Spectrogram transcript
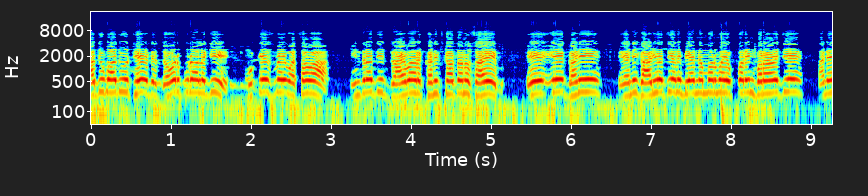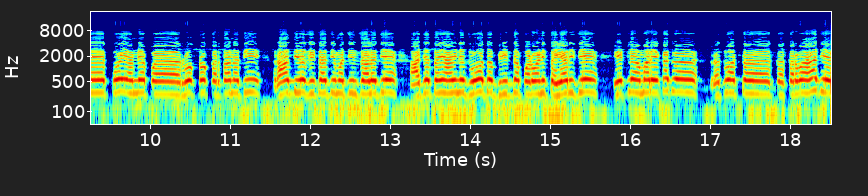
આજુબાજુ ઠેઠ જવરપુરા લગી મુકેશભાઈ વસાવા, ઇન્દ્રજીત ડ્રાઈવર, ખનિજ ખાતાનો સાહેબ, એ એ ઘણી એની ગાડીઓ છે અને બે નંબરમાં ઉપર ભરાવે છે અને કોઈ એમને રોકટોક કરતા નથી. રાત દિવસ હિટાચી મશીન ચાલે છે. આજે ત્યાં આવીને જુઓ તો બ્રિજને પડવાની તૈયારી છે. એટલે અમારે એક જ રજૂઆત કરવા છે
